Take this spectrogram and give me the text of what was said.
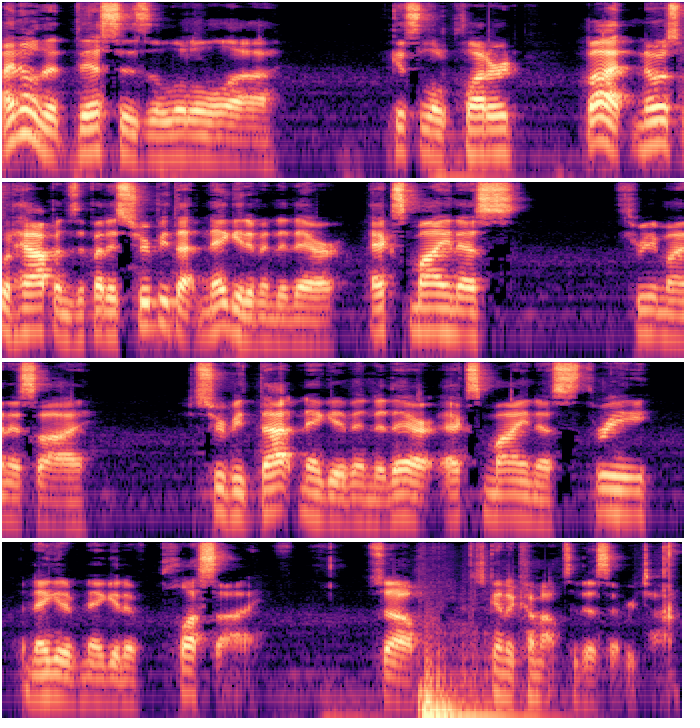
I know that this is a little, uh, gets a little cluttered, but notice what happens if I distribute that negative into there, x minus 3 minus i. Distribute that negative into there, x minus 3, a negative negative plus i. So it's going to come out to this every time.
